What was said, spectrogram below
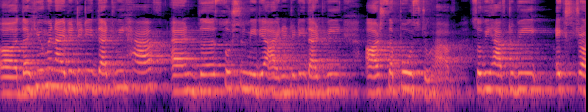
uh, the human identity that we have and the social media identity that we are supposed to have so we have to be extra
